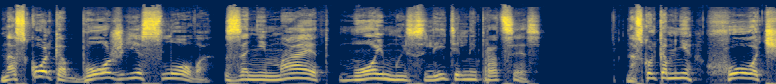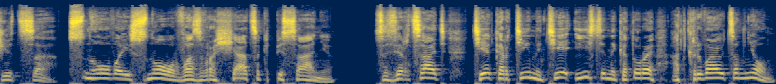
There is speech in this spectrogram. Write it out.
Насколько Божье Слово занимает мой мыслительный процесс. Насколько мне хочется снова и снова возвращаться к Писанию, созерцать те картины, те истины, которые открываются в нем.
